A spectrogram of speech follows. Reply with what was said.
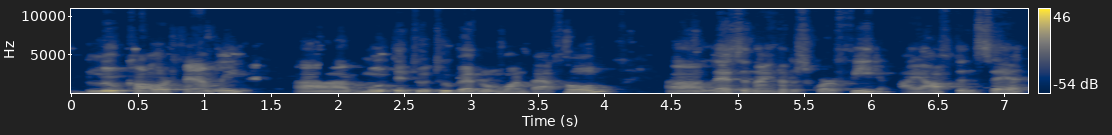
blue collar family. Uh, moved into a two bedroom, one bath home, uh, less than 900 square feet. I often said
